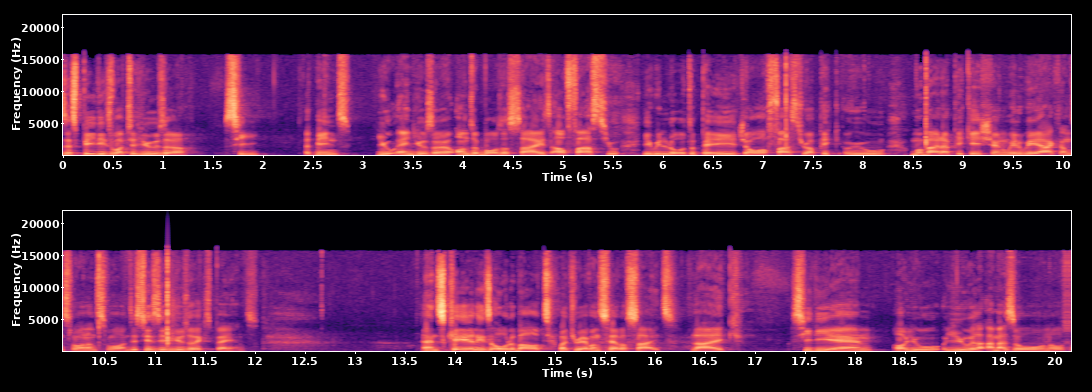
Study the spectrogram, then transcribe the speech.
the speed is what the user see. That means you end user on the browser side, how fast you, you will load the page, or how fast your, your mobile application will react, and so on and so on. This is the user experience. And scale is all about what you have on server side, like CDN, or you use Amazon or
